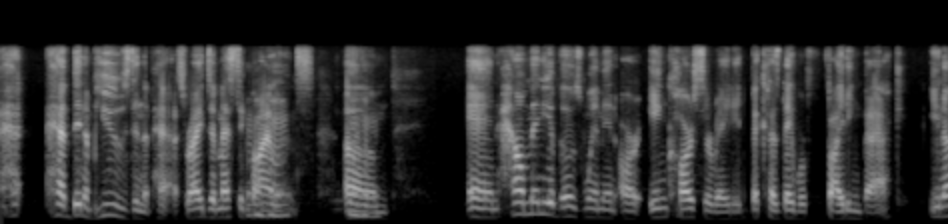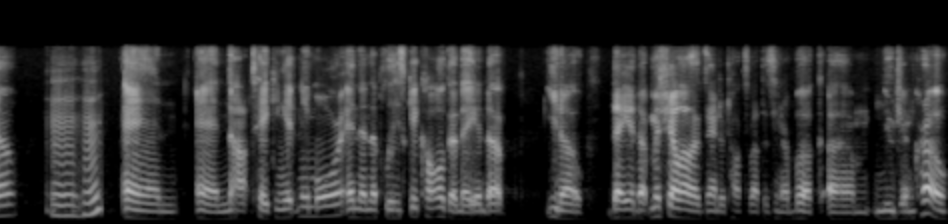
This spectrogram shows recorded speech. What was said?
ha, have been abused in the past, right? Domestic mm-hmm. violence. Mm-hmm. Um, and how many of those women are incarcerated because they were fighting back, you know? Mm-hmm. And and not taking it anymore, and then the police get called and they end up you know, they end up, Michelle Alexander talks about this in her book, um, New Jim Crow.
